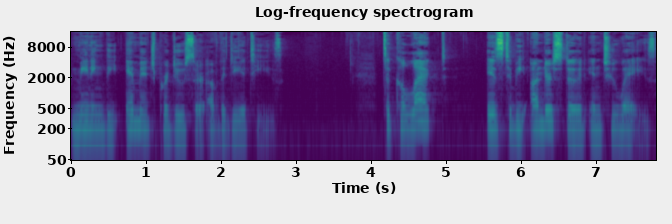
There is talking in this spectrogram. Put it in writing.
meaning the image producer of the deities. To collect is to be understood in two ways.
